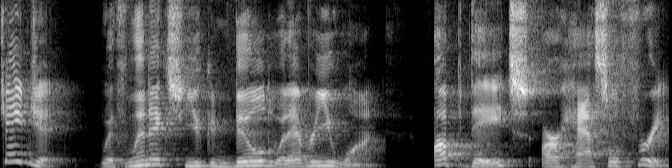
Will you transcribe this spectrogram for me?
change it. With Linux, you can build whatever you want. Updates are hassle-free.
